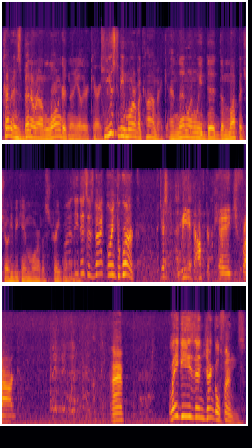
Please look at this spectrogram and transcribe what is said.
Kermit has been around longer than any other character. He used to be more of a comic, and then when we did the Muppet Show, he became more of a straight man. Ozzy, this is not going to work. Just read it off the page, Frog. Uh, Leggies and Jungle Funds.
